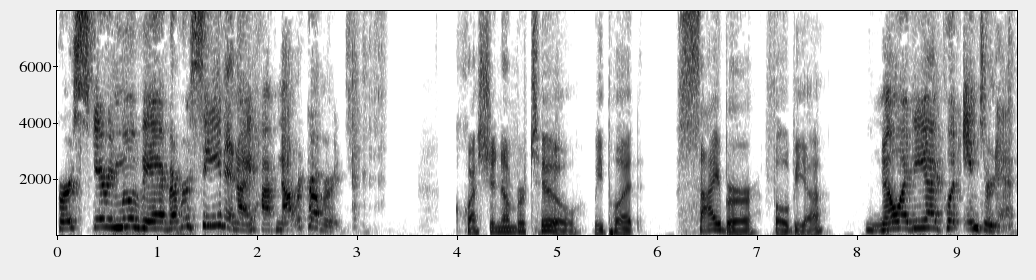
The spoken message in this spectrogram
First scary movie I've ever seen, and I have not recovered. Question number two, we put cyberphobia. No idea. I put internet.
